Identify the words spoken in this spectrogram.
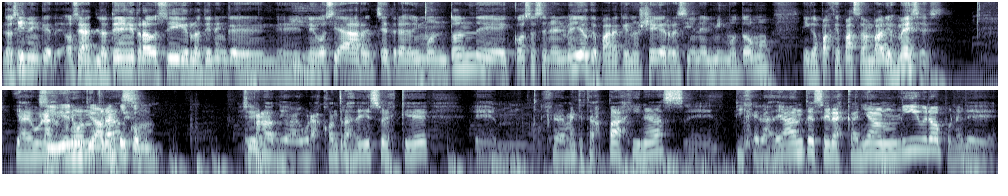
Lo tienen que, o sea, lo tienen que traducir, lo tienen que eh, negociar, etcétera. Hay un montón de cosas en el medio que para que nos llegue recién el mismo tomo y capaz que pasan varios meses. Y algunas si contras, eh, Perdón, digo, algunas contras de eso es que em, generalmente estas páginas, eh, dije las de antes, era escaneado en un libro, ponerle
